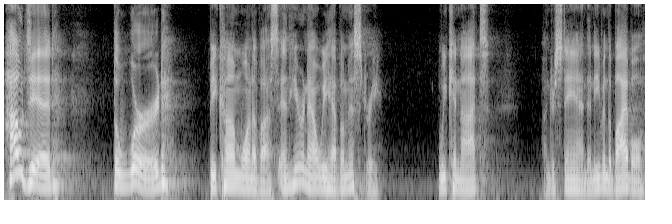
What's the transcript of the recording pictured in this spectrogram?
how did the Word become one of us? And here now we have a mystery. We cannot understand. And even the Bible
